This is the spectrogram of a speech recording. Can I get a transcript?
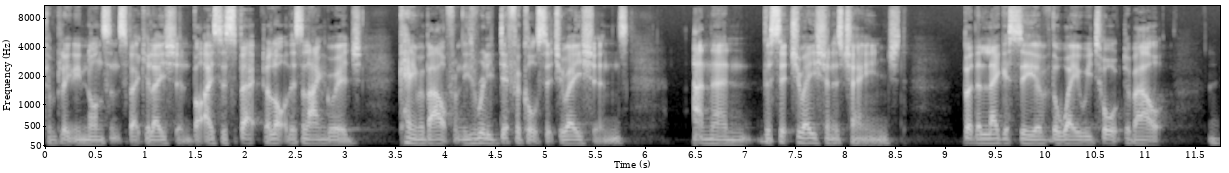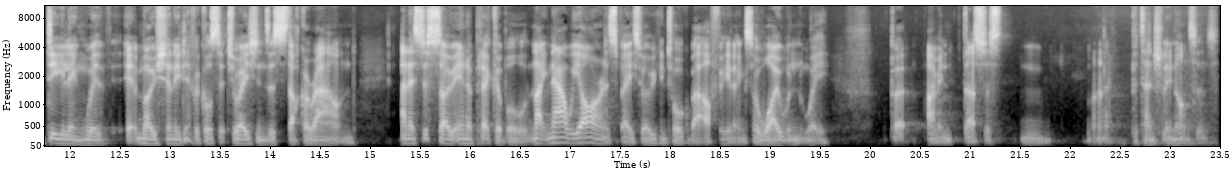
completely nonsense speculation, but I suspect a lot of this language came about from these really difficult situations. And then the situation has changed, but the legacy of the way we talked about dealing with emotionally difficult situations is stuck around and it's just so inapplicable. Like now we are in a space where we can talk about our feelings, so why wouldn't we? But I mean, that's just know, potentially nonsense.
